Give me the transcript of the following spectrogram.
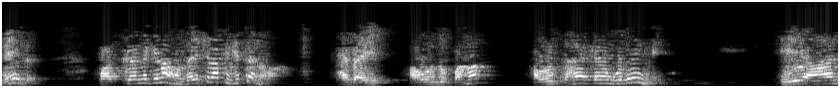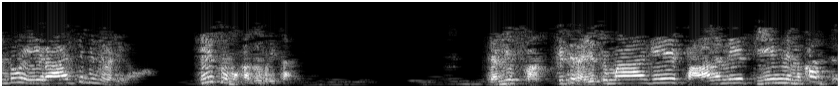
නේද? පත් කරන කෙනා හොඳයි කියලා අපි හිතනවා. හැබැයි අවුරුදු 5 අවුරුදු 10 යනකොට මොකද වෙන්නේ? ඒ ආණ්ඩුව ඒ රාජ්‍ය බිඳ වැටෙනවා. හේතුව මොකද ඔබ හිතන්නේ? දැන් මේ ශක්තිත රජතුමාගේ පාලනයේ තියෙන්නේ මොකද්ද?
